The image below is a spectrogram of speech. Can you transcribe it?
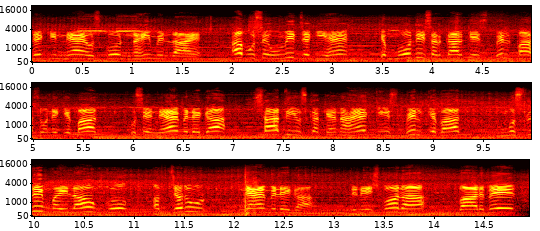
लेकिन न्याय उसको नहीं मिल रहा है। अब उसे उम्मीद जगी है कि मोदी सरकार के इस बिल पास होने के बाद उसे न्याय मिलेगा। साथ ही उसका कहना है कि इस बिल के बाद मुस्लिम महिलाओं को अब ज़रूर न्याय मिलेगा। दिनेश बोरा बाड़मेर।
